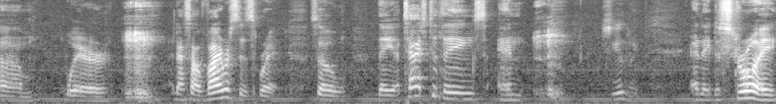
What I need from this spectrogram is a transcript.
um, where that's how viruses spread. So they attach to things and excuse me, and they destroy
